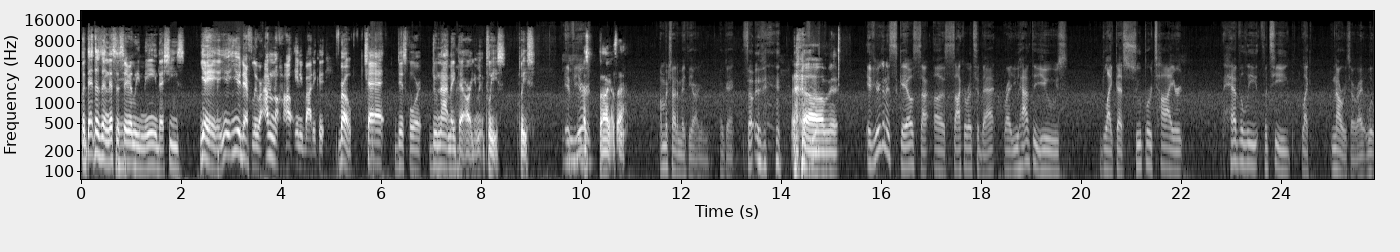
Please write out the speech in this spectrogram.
But that doesn't necessarily mean that she's yeah, yeah, yeah, you- you're definitely right. I don't know how anybody could, bro. Chat, Discord, do not make that argument, please, please. If mm-hmm. you're, That's all I gotta say. I'm gonna try to make the argument. Okay, so if oh man, if you're gonna scale Sa- uh, Sakura to that, right, you have to use like that super tired, heavily fatigued like Naruto, right, with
